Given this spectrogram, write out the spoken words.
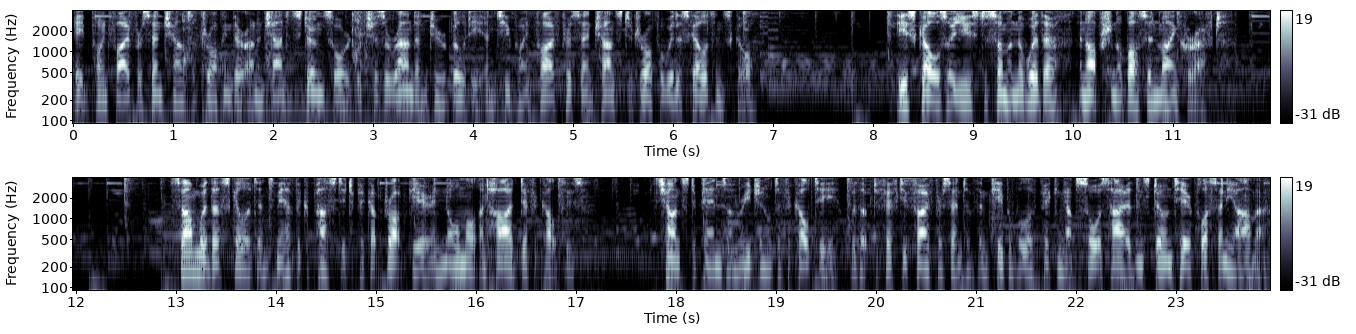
8.5% chance of dropping their unenchanted stone sword which has a random durability and 2.5% chance to drop a wither skeleton skull. These skulls are used to summon the Wither, an optional boss in Minecraft. Some Wither skeletons may have the capacity to pick up drop gear in normal and hard difficulties. The chance depends on regional difficulty, with up to 55% of them capable of picking up swords higher than stone tier plus any armor.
